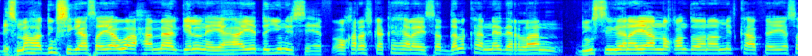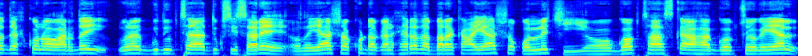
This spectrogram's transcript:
Dhismaha dugsigaas ayaa waxaa maalgelinaya hay'adda yunisef oo kharashka ka helaysa dalka netherlan dugsigan ayaa noqon doona mid kaafeeya saddex kun oo arday una gudubtaa dugsi sare. Odayaasha ku dhaqan xerada barakacayaasha qoloji oo goobtaas ka ahaa goobjoogayaal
